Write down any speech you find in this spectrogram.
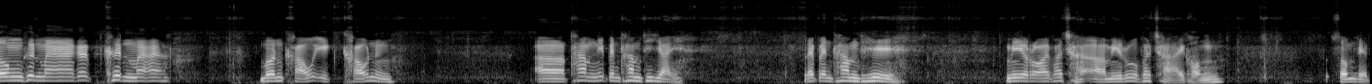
ลงขึ้นมาก็ขึ้นมาบนเขาอีกเขาหนึ่งถ้ำนี้เป็นถ้ำที่ใหญ่ และเป็นถ้ำที่มีรอยพระฉายมีรูปพระฉายของสมเด็จ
